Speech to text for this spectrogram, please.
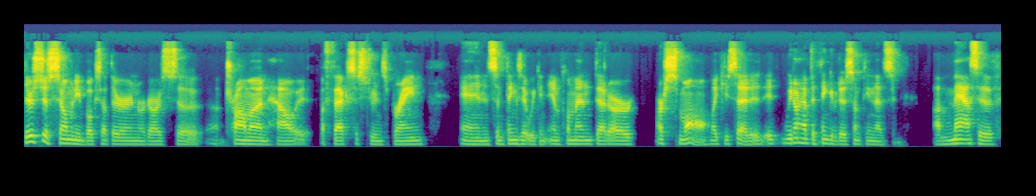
there's just so many books out there in regards to uh, trauma and how it affects a student's brain, and some things that we can implement that are are small. Like you said, it, it, we don't have to think of it as something that's a massive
